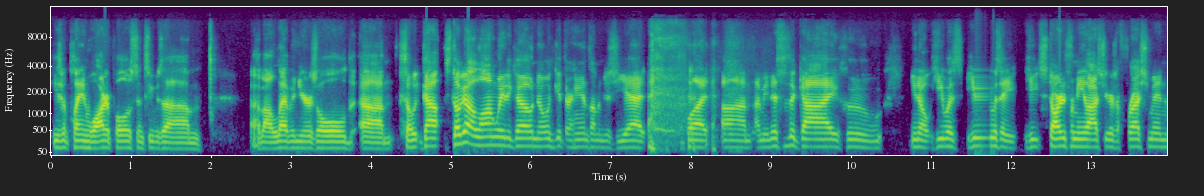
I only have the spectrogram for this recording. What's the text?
He's been playing water polo since he was um, about 11 years old. Um, so got still got a long way to go. No one get their hands on him just yet. but um, I mean, this is a guy who you know, he was he was a he started for me last year as a freshman,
